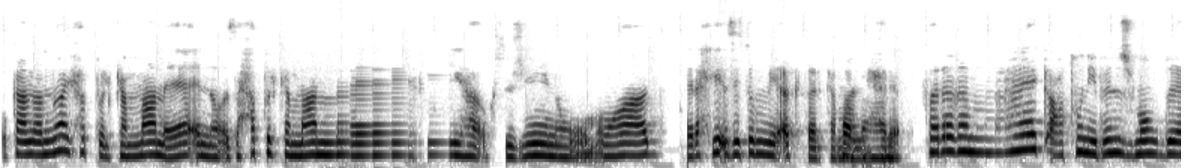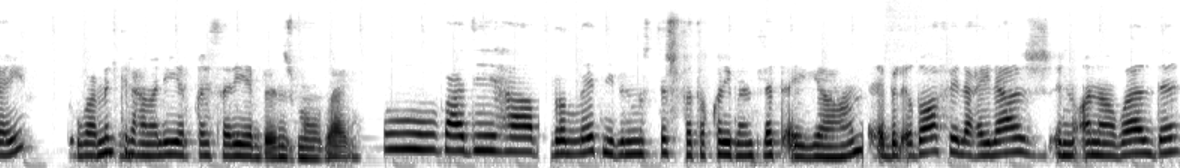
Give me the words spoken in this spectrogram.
وكان ممنوع يحطوا الكمامة إنه إذا حطوا الكمامة فيها أكسجين ومواد رح يأذي تمي أكثر كمان طبعاً. الحرق فرغم هيك أعطوني بنج موضعي وعملت العملية القيصرية ببنج موضعي وبعديها ضليتني بالمستشفى تقريبا ثلاث أيام بالإضافة لعلاج إنه أنا والدة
